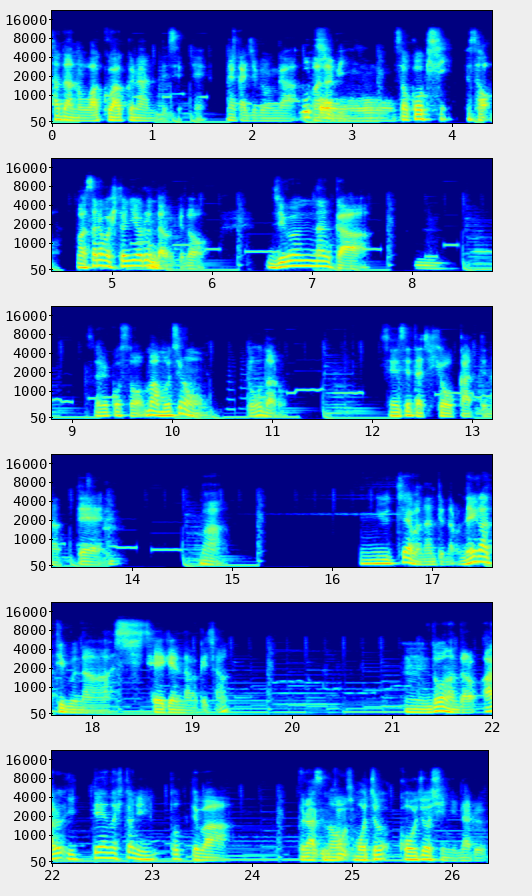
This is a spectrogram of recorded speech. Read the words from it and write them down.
ただのワクワクなんですよね。なんか自分が学び。そう、好奇心。そう。まあそれも人によるんだろうけど、自分なんか、うんそれこそ、まあもちろん、どうだろう。先生たち評価ってなって、まあ、言っちゃえばなんて言うんだろう。ネガティブな制限なわけじゃんうん、どうなんだろう。ある一定の人にとっては、プラスの向上心になる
